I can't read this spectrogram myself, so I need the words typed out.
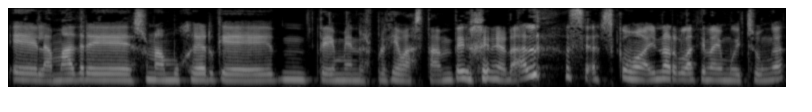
Eh, la madre es una mujer que te menosprecia bastante en general. O sea, es como hay una relación ahí muy chunga.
